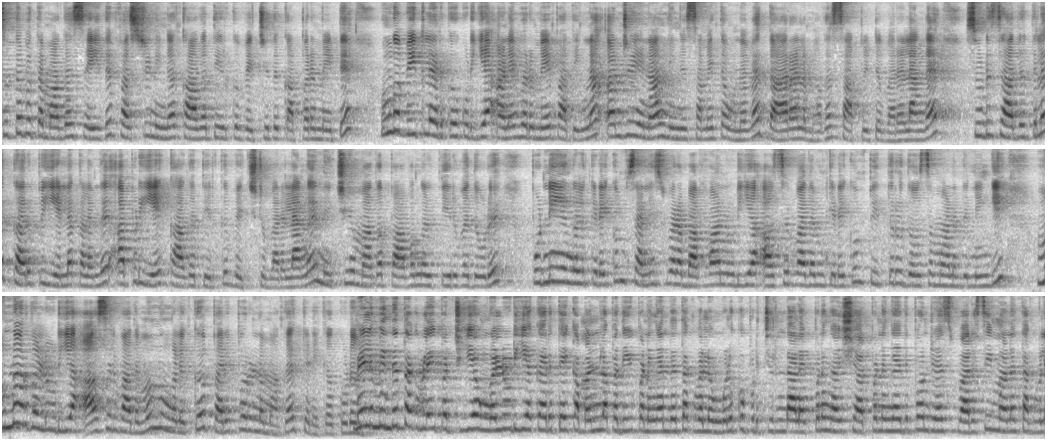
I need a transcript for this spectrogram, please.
சுத்தபத்தமாக செய்து ஃபர்ஸ்ட் ஃபஸ்ட்டு நீங்கள் காகத்திற்கு வச்சதுக்கு அப்புறமேட்டு உங்கள் வீட்டில் இருக்கக்கூடிய அனைவருமே பார்த்தீங்கன்னா அன்றைய நாள் நீங்கள் சமைத்த உணவை தாராளமாக சாப்பிட்டு வரலாங்க. சுடு சாதத்தில் கருப்பு எல்லை கலந்து அப்படியே காகத்திற்கு வச்சுட்டு வரலாங்க. நிச்சயமாக பாவங்கள் தீர்வதோடு புண்ணியங்கள் கிடைக்கும் சனீஸ்வர பகவானுடைய ஆசிர்வாதம் கிடைக்கும் பித்ரு தோஷமானது நீங்கி முன்னோர்களுடைய ஆசிர்வாதமும் உங்களுக்கு பரிபூர்ணமாக கிடைக்கக்கூடும். மேலும் இந்த தகவலை பற்றிய உங்களுடைய கருத்தை கமெண்ட்ல பதிவு பண்ணுங்க. இந்த தகவல் உங்களுக்கு பிடிச்சிருந்தா லைக் பண்ணுங்க ஷேர் பண்ணுங்க. இது போன்ற சுவாரஸ்யமான தகவலை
